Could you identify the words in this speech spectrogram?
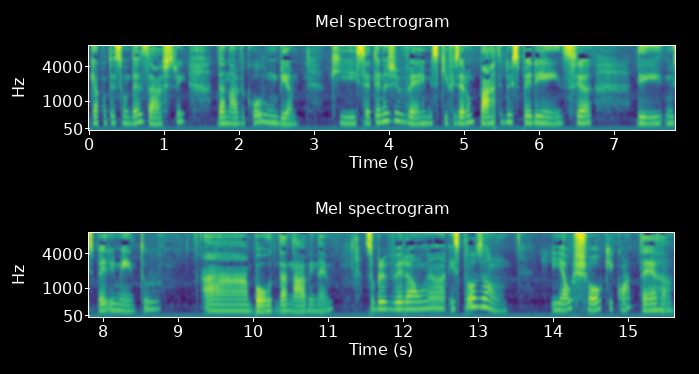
que aconteceu um desastre da nave Columbia, que centenas de vermes que fizeram parte da experiência de um experimento a bordo da nave, né, sobreviveram a uma explosão e ao choque com a Terra.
